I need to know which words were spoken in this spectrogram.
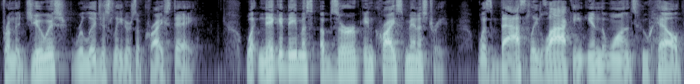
from the Jewish religious leaders of Christ's day. What Nicodemus observed in Christ's ministry was vastly lacking in the ones who held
